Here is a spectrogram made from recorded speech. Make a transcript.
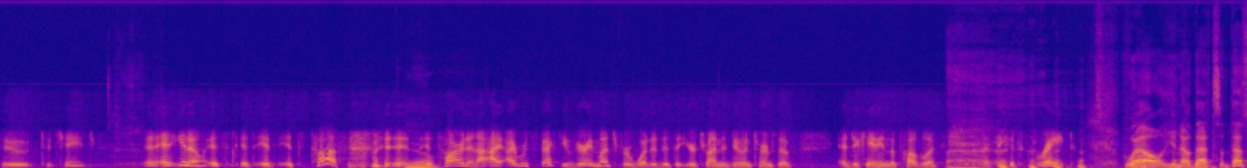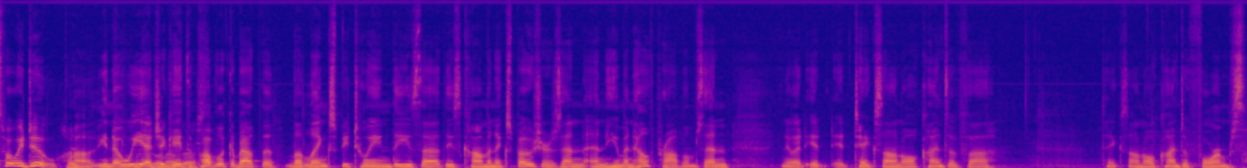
to to change. And, and, you know, it's it, it it's tough. it, Yeah. It's hard, and I, I respect you very much for what it is that you're trying to do in terms of educating the public. I think it's great. Well, you know that's that's what we do. Uh, you know, we we're doing our educate the public about the, the links between these uh, these common exposures and, and human health problems, and you know it, it, it takes on all kinds of uh, takes on all kinds of forms.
